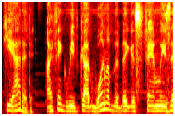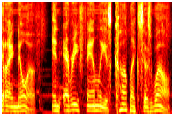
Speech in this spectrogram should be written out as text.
He added, I think we've got one of the biggest families that I know of, and every family is complex as well.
